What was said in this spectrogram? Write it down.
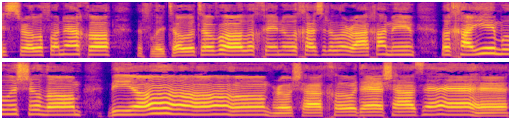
Yisrael Fanecha, Lefleitel Tova, Lechenu Lechesed Lerachamim, Lechayim U'Leshalom, Biyom Rosh HaChodesh Hazeh.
